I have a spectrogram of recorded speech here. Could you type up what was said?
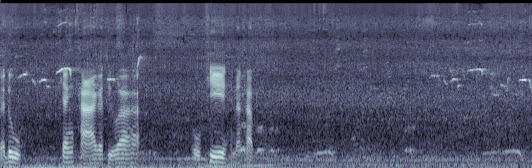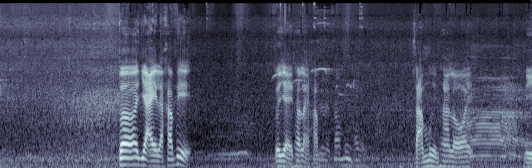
กระดูกแข้งขาก็ถือว่า โอเคนะครับ ตัวใหญ่เหรอครับพี่ ตัวใหญ่เท่าไหร่ครับสามหมื่นห้าร้อยนี่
